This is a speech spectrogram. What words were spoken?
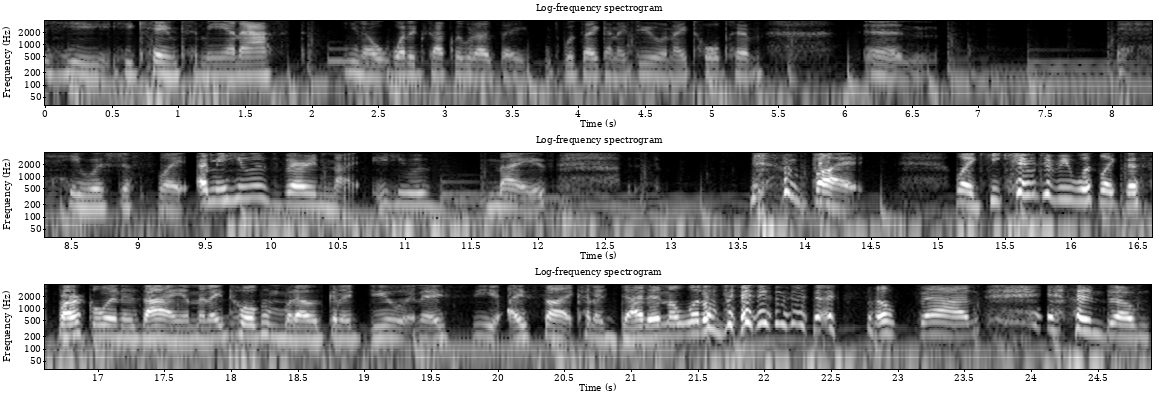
he he came to me and asked, you know, what exactly was I was I gonna do, and I told him, and he was just like I mean he was very nice he was nice but like he came to me with like this sparkle in his eye and then I told him what I was gonna do and I see I saw it kind of deaden a little bit and I felt bad and um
